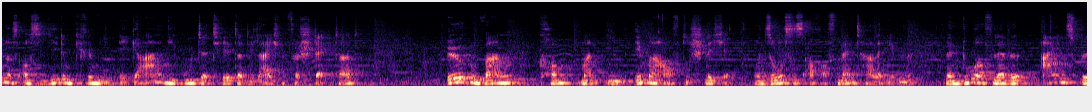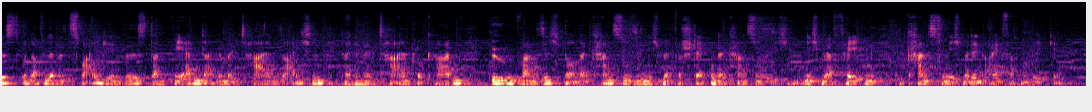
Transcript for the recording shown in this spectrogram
kennen das aus jedem Krimi, egal wie gut der Täter die Leichen versteckt hat, irgendwann kommt man ihm immer auf die Schliche. Und so ist es auch auf mentaler Ebene. Wenn du auf Level 1 bist und auf Level 2 gehen willst, dann werden deine mentalen Leichen, deine mentalen Blockaden irgendwann sichtbar und dann kannst du sie nicht mehr verstecken, dann kannst du sie nicht mehr faken, dann kannst du nicht mehr den einfachen Weg gehen.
